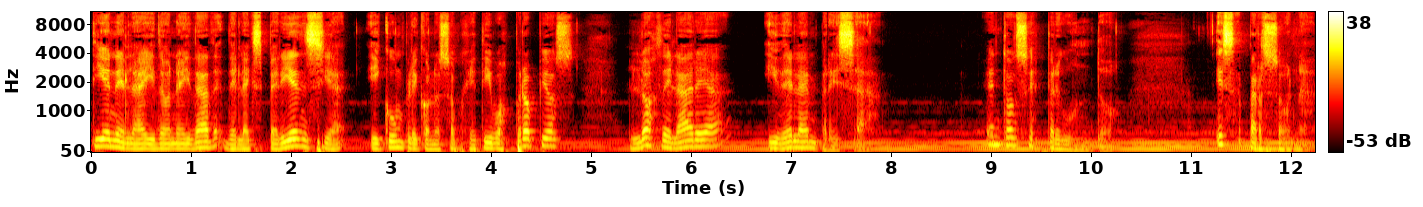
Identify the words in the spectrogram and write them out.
Tiene la idoneidad de la experiencia y cumple con los objetivos propios, los del área y de la empresa. Entonces pregunto, ¿esa persona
